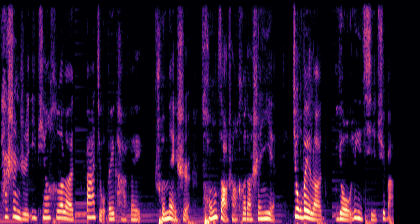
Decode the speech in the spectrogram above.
他甚至一天喝了八九杯咖啡。纯美式，从早上喝到深夜，就为了有力气去把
